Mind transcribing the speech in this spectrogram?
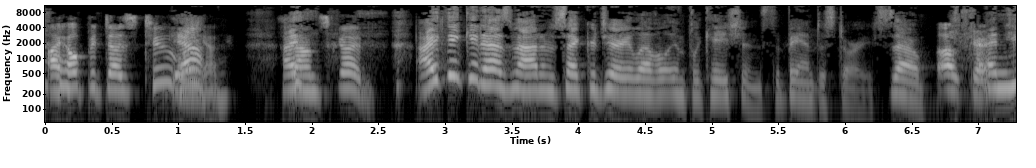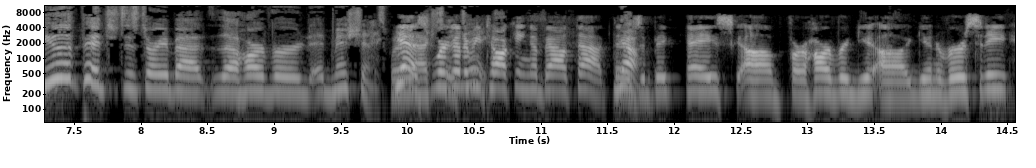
I hope it does too, Yeah. Lian. Sounds good. I think it has Madam Secretary level implications, the panda story. So, Okay. And you have pitched a story about the Harvard admissions. Yes, we're going to be talking about that. There's Yeah. a big case uh, for Harvard uh, University.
